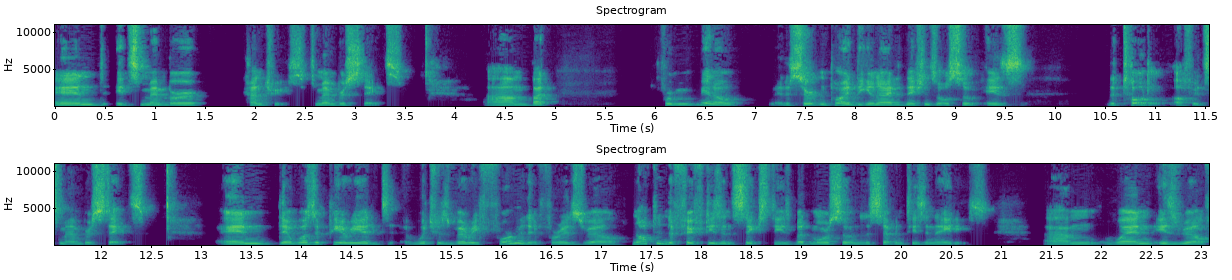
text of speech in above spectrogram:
and its member countries, its member states. Um, but from, you know, at a certain point, the United Nations also is the total of its member states. And there was a period which was very formative for Israel, not in the 50s and 60s, but more so in the 70s and 80s, um, when Israel,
